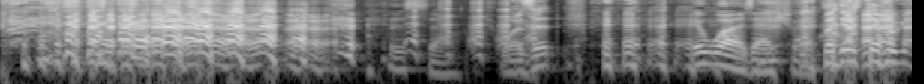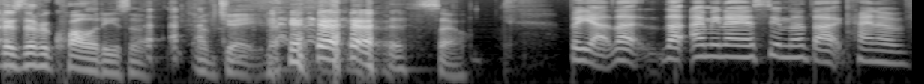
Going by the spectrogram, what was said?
so, uh, Was it? it was actually, but there's different there's different qualities of, of jade. so But yeah, that that I mean, I assume that that kind of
